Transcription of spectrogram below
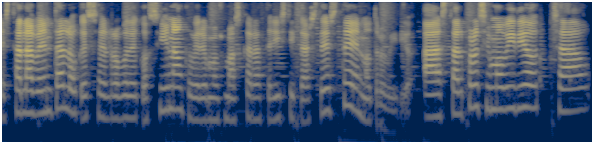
Está a la venta lo que es el robo de cocina, aunque veremos más características de este en otro vídeo. Hasta el próximo vídeo, chao.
